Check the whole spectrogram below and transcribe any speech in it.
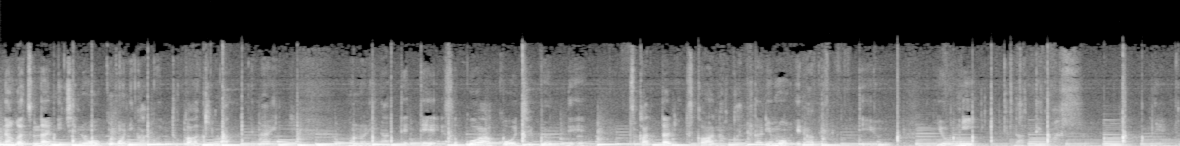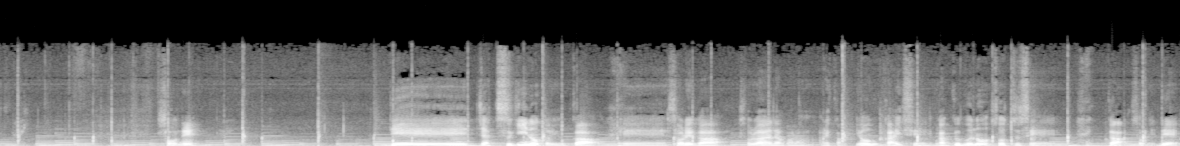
何月何日のをここに書くとかは決まってないものになっててそこはこう自分で使ったり使わなかったりも選べるっていうようになってます。そうね。でじゃあ次のというか、えーそれがそれはだからあれか4回生学部の卒生はい、がそれで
